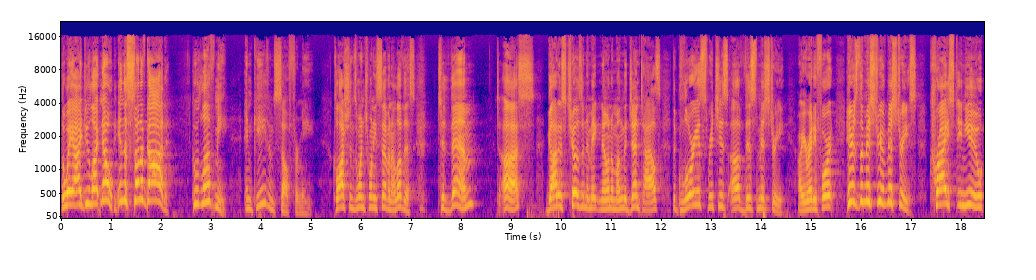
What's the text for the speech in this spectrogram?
The way I do life? No, in the Son of God who loved me and gave himself for me. Colossians 1:27, I love this. To them, to us, God has chosen to make known among the Gentiles the glorious riches of this mystery. Are you ready for it? Here's the mystery of mysteries Christ in you,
